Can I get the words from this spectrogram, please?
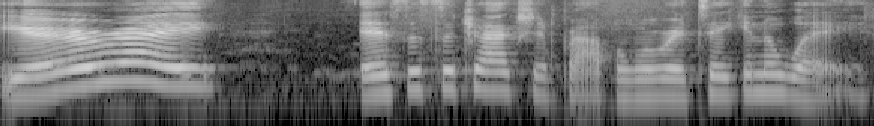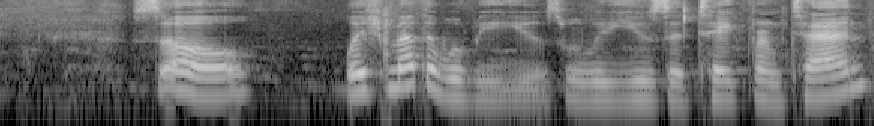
You're right. It's a subtraction problem when we're taking away. So, which method will we use? Will we use the take from 10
